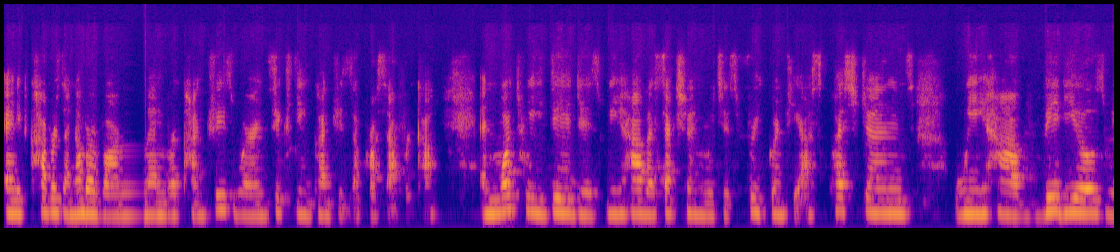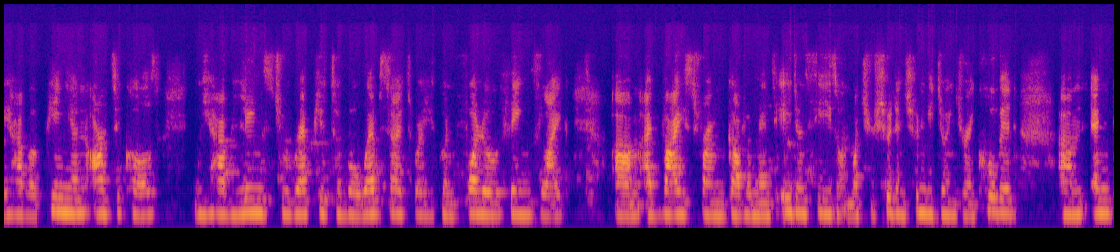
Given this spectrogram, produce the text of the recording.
and it covers a number of our member countries. We're in 16 countries across Africa. And what we did is we have a section which is frequently asked questions. We have videos, we have opinion articles, we have links to reputable websites where you can follow things like um, advice from government agencies on what you should and shouldn't be doing during COVID. Um, and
